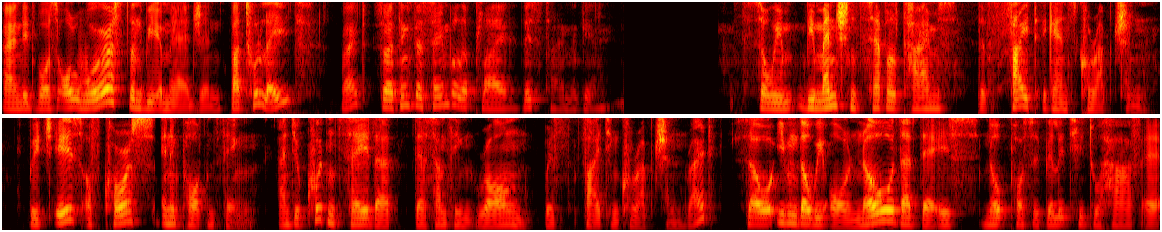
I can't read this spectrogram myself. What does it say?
And it was all worse than we imagined, but too late, right? So I think the same will apply this time again. So we, we mentioned several times the fight against corruption, which is, of course, an important thing. And you couldn't say that there's something wrong with fighting corruption, right? So even though we all know that there is no possibility to have a,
